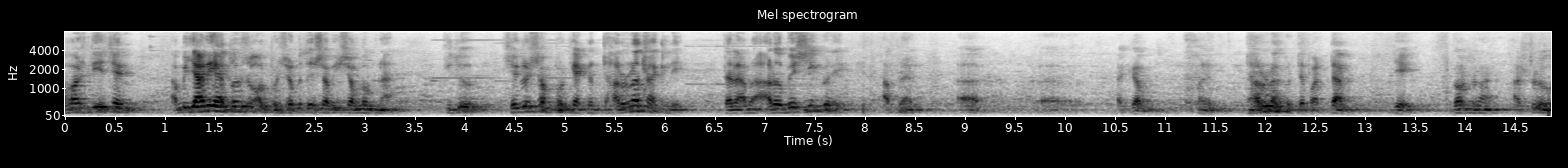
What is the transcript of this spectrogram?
আভাস দিয়েছেন। আমি জানি এত অল্প সময় সবই সম্ভব না কিন্তু সেগুলো সম্পর্কে একটা ধারণা থাকলে তাহলে আমরা আরও বেশি করে আপনার একটা মানে ধারণা করতে পারতাম যে ঘটনা আসলেও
